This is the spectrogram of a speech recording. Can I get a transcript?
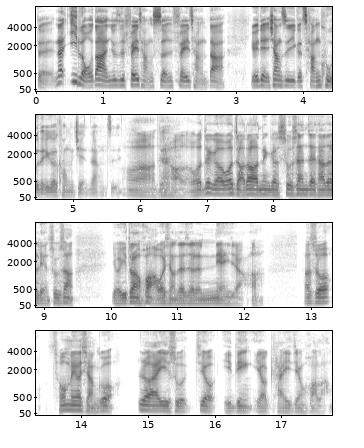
对，那一楼当然就是非常深、非常大，有点像是一个仓库的一个空间这样子。哇，太好了！我这个我找到那个苏珊在他的脸书上有一段话，我想在这里念一下啊。他说：“从没有想过。”热爱艺术就一定要开一间画廊，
